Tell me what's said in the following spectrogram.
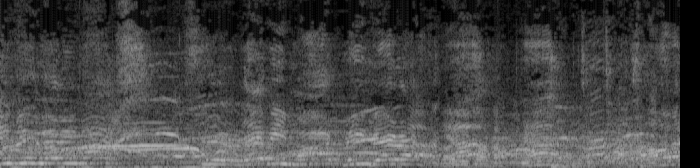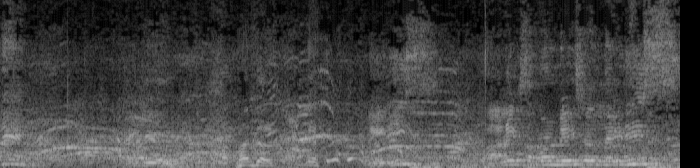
Thank you very much, Sir Remy Mark Rivera. Yeah, yeah. Sawane. Thank you. Ladies, balik sa formation, ladies.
